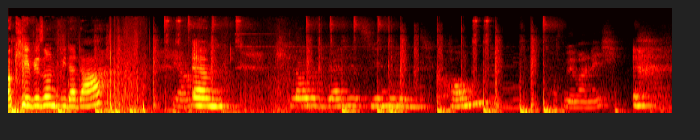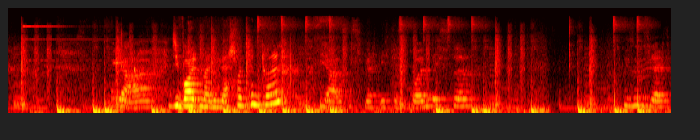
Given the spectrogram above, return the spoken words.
Okay, wir sind wieder da. Ähm, ich glaube, wir werden jetzt jeden Moment kommen. Hoffen wir mal nicht. ja. Die wollten meine Meerschweinchen grillen. Ja, das ist vielleicht nicht das freundlichste. Wir sind vielleicht.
